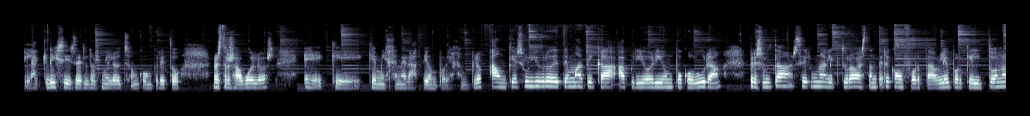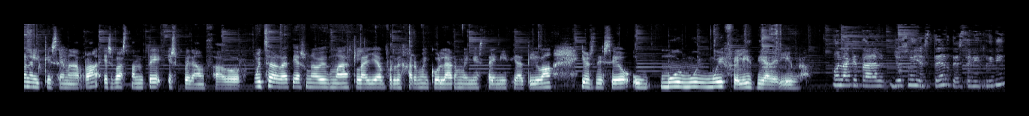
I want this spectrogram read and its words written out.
la crisis del 2008 en concreto nuestros abuelos eh, que, que, mi generación, por ejemplo. Aunque es un libro de temática a priori un poco dura, resulta ser una lectura bastante reconfortable porque el tono en el que se narra es bastante esperanzador. Muchas gracias una vez más, Laia, por dejarme colarme en esta iniciativa y os deseo un muy, muy, muy feliz día del libro. Hola, ¿qué tal? Yo soy Esther de Esther y Reading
